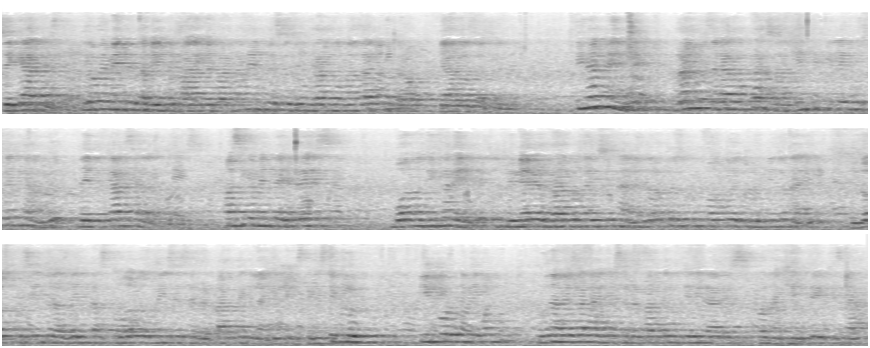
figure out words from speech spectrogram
Chequeate. Y obviamente también te pagan el departamento, ese es un rango más alto, pero ya lo vas a aprender. Finalmente, rangos de largo plazo, la gente que le gusta el cambio, dedicarse a las cosas. Básicamente hay tres bonos diferentes. El primero es rangos adicionales, el otro es un fondo de club millonario. El 2% de las ventas todos los meses se reparten en la gente que está en este club. Y por último, una vez al año se reparten utilidades con la gente que está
